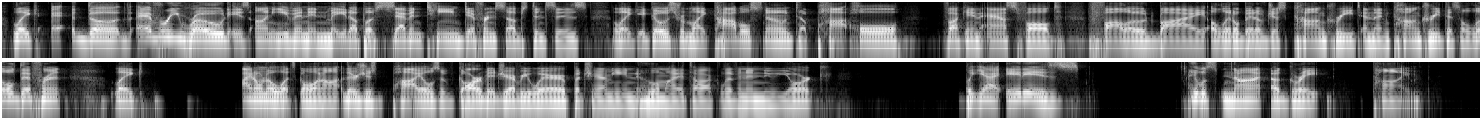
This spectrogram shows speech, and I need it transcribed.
Like the every road is uneven and made up of 17 different substances. Like it goes from like cobblestone to pothole fucking asphalt followed by a little bit of just concrete and then concrete that's a little different. Like I don't know what's going on. There's just piles of garbage everywhere. But I mean, who am I to talk living in New York? But yeah, it is. It was not a great time.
